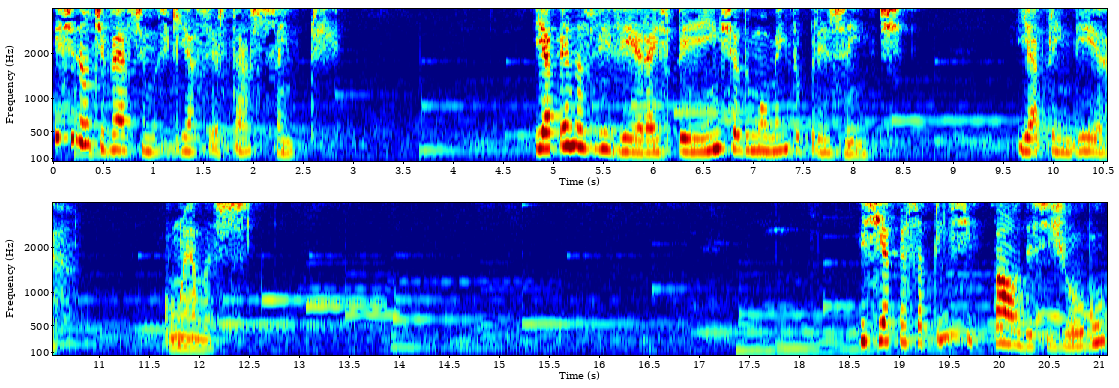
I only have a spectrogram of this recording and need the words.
E se não tivéssemos que acertar sempre? E apenas viver a experiência do momento presente e aprender com elas? E se a peça principal desse jogo,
